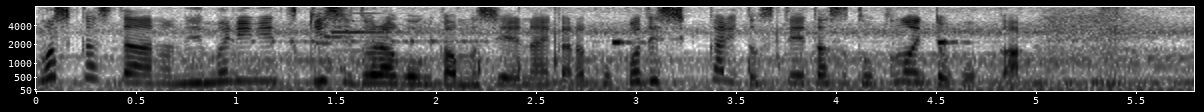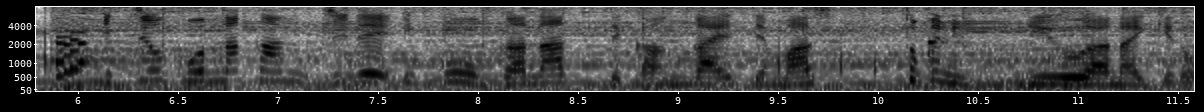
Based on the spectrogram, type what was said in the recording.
もしかしたらあの眠りにつきしドラゴンかもしれないからここでしっかりとステータス整えておこうか。一応こんな感じでいこうかなって考えてます。特に理由はないけど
